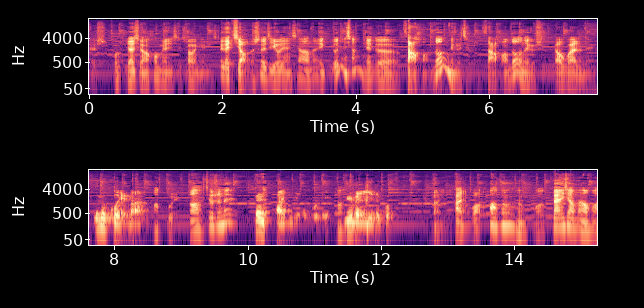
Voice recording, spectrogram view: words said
开始，我比较喜欢后面一些少年。这个角的设计有点像那，有点像那个撒黄豆那个角，撒黄豆那个是妖怪的那个就是鬼嘛，啊鬼啊，就是那个正常意义的鬼啊，日本意义的鬼。啊，差点忘，画风很活，单向漫画。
